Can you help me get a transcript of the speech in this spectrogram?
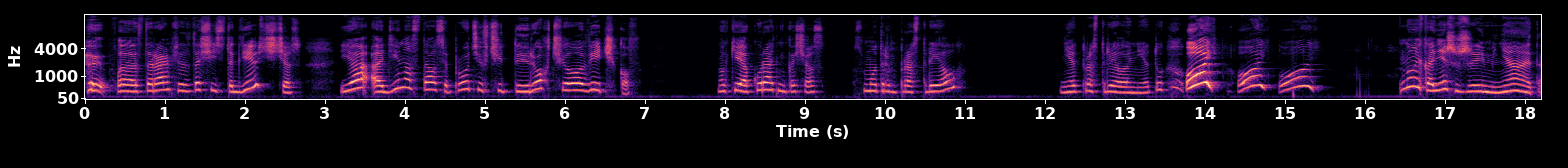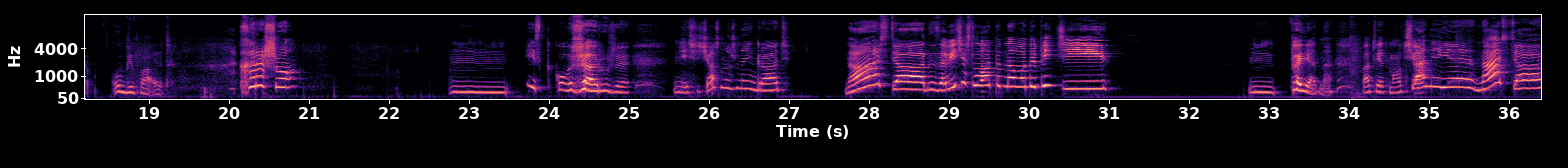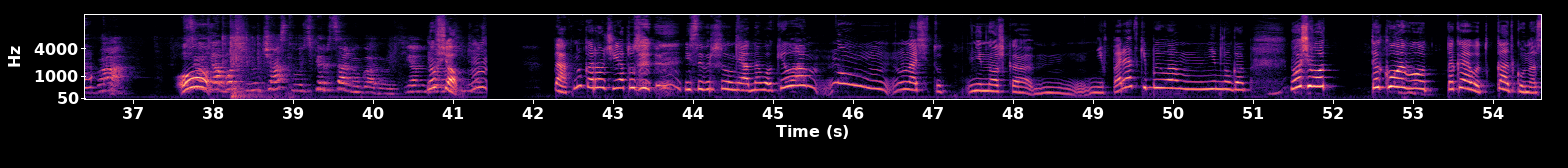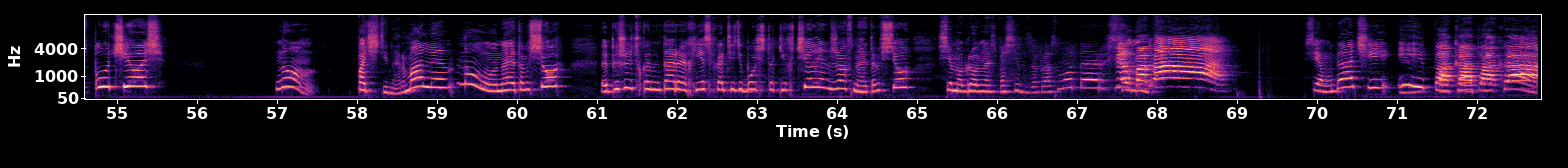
постараемся затащить. Так 9 сейчас. Я один остался против четырех человечков. Окей, аккуратненько сейчас смотрим прострел. Нет, прострела нету. Ой, ой, ой. Ну и, конечно же, меня это убивают. Хорошо. Из какого же оружия мне сейчас нужно играть? Настя, назови число от 1 до 5. М, Понятно. В ответ молчание. Настя. Два. О, Всё, я больше не участвую, теперь сами угадываете. Я ну я все. Так, ну, короче, я тут не совершил ни одного килла. Ну, у нас тут немножко не в порядке было немного. Ну, в общем, вот такой вот, такая вот катка у нас получилась. Ну, почти нормальная. Ну, на этом все. Пишите в комментариях, если хотите больше таких челленджев. На этом все. Всем огромное спасибо за просмотр. Всем уда- пока! Всем удачи и пока-пока.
